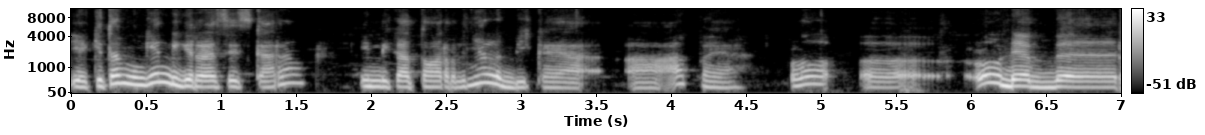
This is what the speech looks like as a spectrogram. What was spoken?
ya kita mungkin di generasi sekarang indikatornya lebih kayak uh, apa ya? Lo uh, lo udah ber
